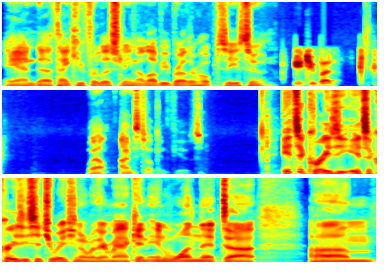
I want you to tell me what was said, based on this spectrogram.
And uh, thank you for listening. I love you, brother. Hope to see you soon. You too, bud. Well, I'm still confused. It's a crazy it's a crazy situation over there, Mac, and, and one that uh, um,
